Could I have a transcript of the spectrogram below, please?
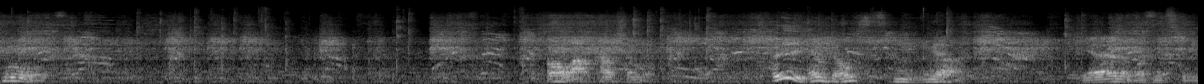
Cool. Oh wow, crouch symbol. Ew. there we go. Hmm, okay. Yeah, that doesn't work next to me.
